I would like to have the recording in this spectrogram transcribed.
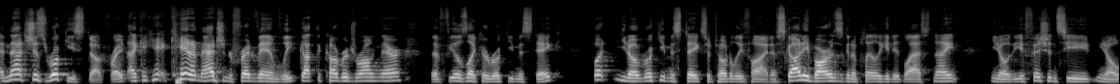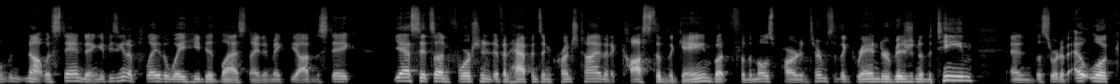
And that's just rookie stuff, right? Like I can't, can't imagine Fred VanVleet got the coverage wrong there. That feels like a rookie mistake. But, you know, rookie mistakes are totally fine. If Scotty Barnes is going to play like he did last night, you know, the efficiency, you know, notwithstanding, if he's going to play the way he did last night and make the odd mistake, yes, it's unfortunate if it happens in crunch time and it costs them the game. But for the most part, in terms of the grander vision of the team and the sort of outlook,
